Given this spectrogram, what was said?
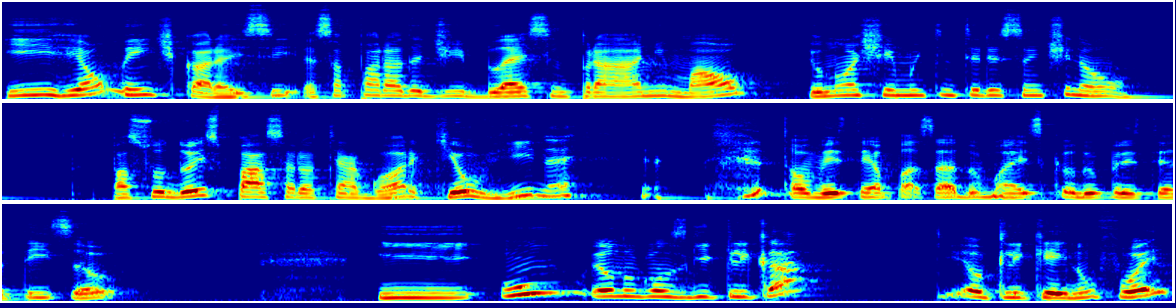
E realmente, cara, esse, essa parada de blessing para animal, eu não achei muito interessante não. Passou dois pássaros até agora que eu vi, né? Talvez tenha passado mais que eu não prestei atenção. E um eu não consegui clicar. Eu cliquei não foi.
